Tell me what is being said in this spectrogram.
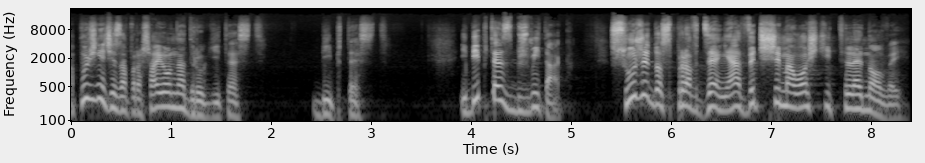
A później cię zapraszają na drugi test. BIP test. I BIP test brzmi tak. Służy do sprawdzenia wytrzymałości tlenowej.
